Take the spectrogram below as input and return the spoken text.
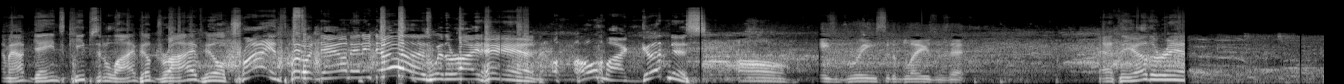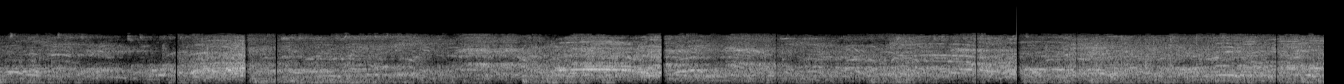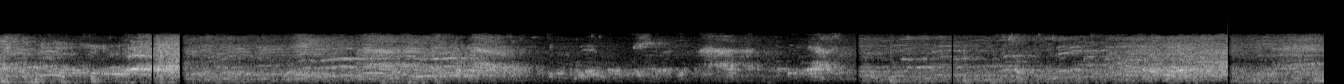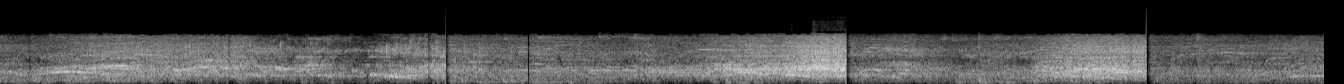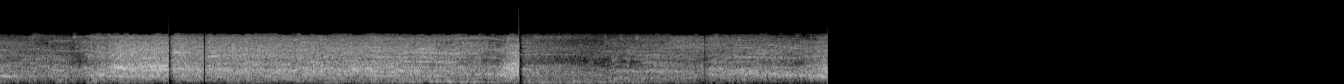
Out Gaines keeps it alive. He'll drive. He'll try and throw it down, and he does with the right hand. Oh my goodness! Oh, he brings to the Blazers at At the other end.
